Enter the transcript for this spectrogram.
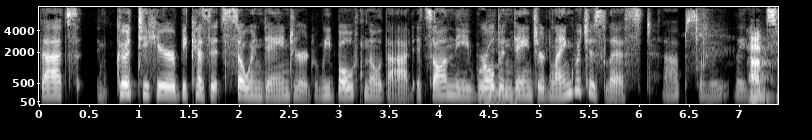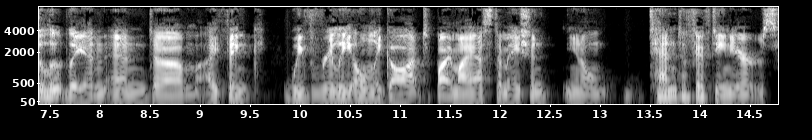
That's good to hear because it's so endangered. We both know that. It's on the World mm. Endangered Languages list. Absolutely. Absolutely. And and um, I think we've really only got, by my estimation, you know, 10 to 15 years,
